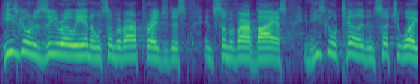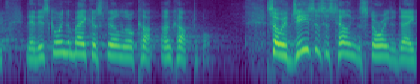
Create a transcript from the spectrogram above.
he's going to zero in on some of our prejudice and some of our bias, and he's going to tell it in such a way that it's going to make us feel a little com- uncomfortable. So if Jesus is telling the story today,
